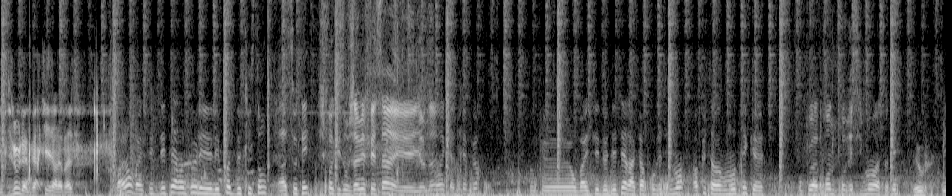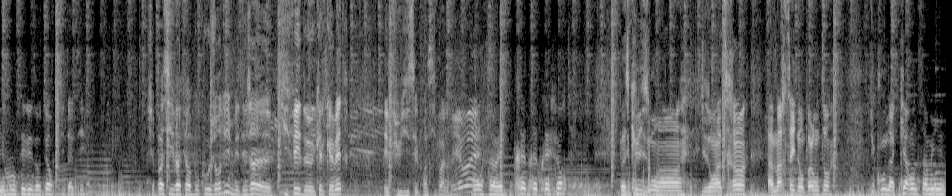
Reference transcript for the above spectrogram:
Et Dilou, il a le vertige à la base. Bah là, on va essayer de déterrer un peu les, les potes de Tristan à sauter. Je crois qu'ils ont jamais fait ça et il y en a un qui a très peur. Donc euh, on va essayer de déterrer à faire progressivement. En plus, ça va vous montrer que on peut apprendre progressivement à sauter. Et monter les hauteurs petit à petit. Je sais pas s'il va faire beaucoup aujourd'hui, mais déjà euh, kiffer de quelques mètres. Et puis c'est le principal. Bon, ça va être très très très short parce qu'ils ont un ils ont un train à Marseille dans pas longtemps. Du coup, on a 45 minutes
